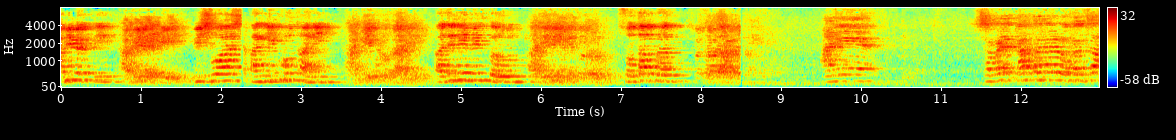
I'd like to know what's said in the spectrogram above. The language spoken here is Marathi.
अभिव्यक्ती अभिव्यक्ती. विश्वास अंगीकृत आणि अंगीकृत आहे. अधिनियमित करून अधिनियमित करून. स्वतःप्रत स्वतः आणि समाजात काम करणाऱ्या लोकांचा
